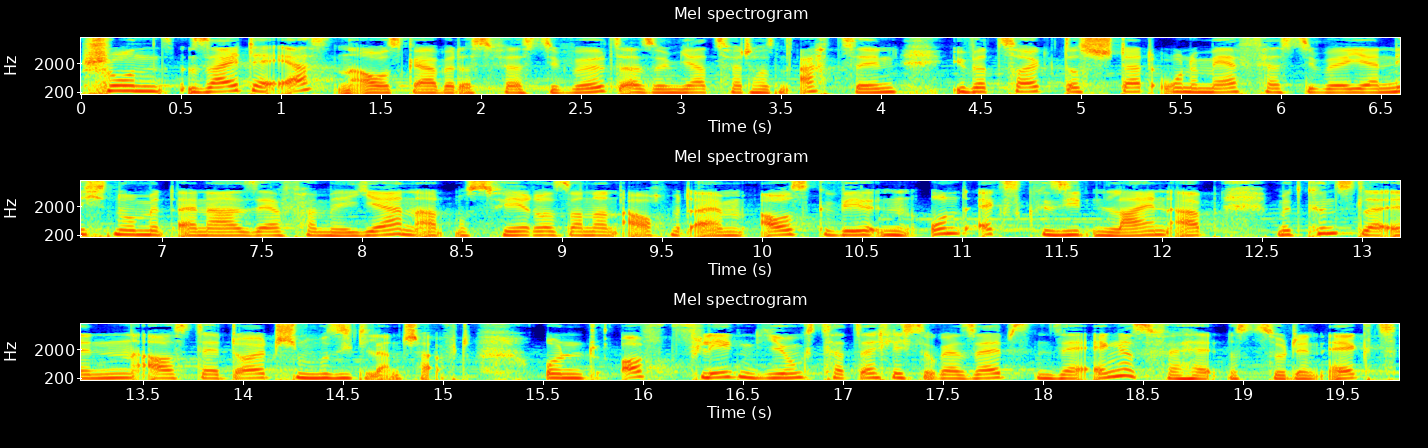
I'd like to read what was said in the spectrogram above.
Schon seit der ersten Ausgabe des Festivals, also im Jahr 2018, überzeugt das Stadt ohne Meer Festival ja nicht nur mit einer sehr familiären Atmosphäre, sondern auch mit einem ausgewählten und exquisiten Line-up mit KünstlerInnen aus der deutschen Musiklandschaft. Und oft pflegen die Jungs tatsächlich sogar selbst ein sehr enges Verhältnis zu den Acts,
